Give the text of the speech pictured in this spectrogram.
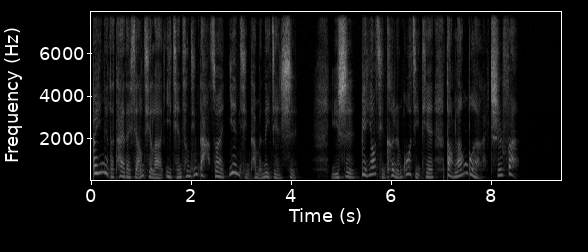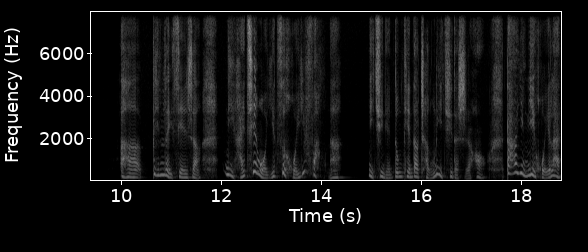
贝内的太太想起了以前曾经打算宴请他们那件事，于是便邀请客人过几天到朗伯尔来吃饭。啊。宾蕾先生，你还欠我一次回访呢。你去年冬天到城里去的时候，答应一回来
